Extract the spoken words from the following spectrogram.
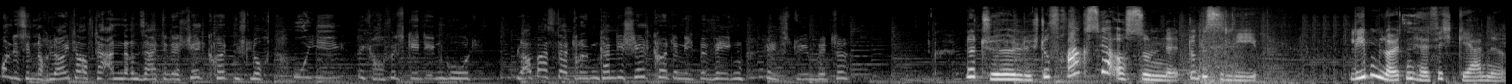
und es sind noch Leute auf der anderen Seite der Schildkrötenschlucht. Oh je, ich hoffe, es geht ihnen gut. Blaubas da drüben kann die Schildkröte nicht bewegen. Hilfst du ihm bitte? Natürlich, du fragst ja auch so nett. Du bist lieb. Lieben Leuten helfe ich gerne.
